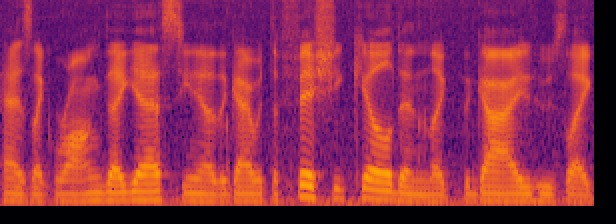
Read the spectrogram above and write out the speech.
has like wronged. I guess you know the guy with the fish she killed, and like the guy who's like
